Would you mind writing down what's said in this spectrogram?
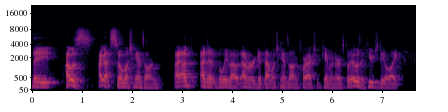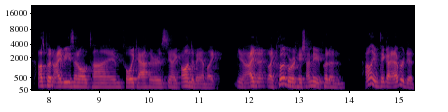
they I was I got so much hands on. I, I I didn't believe I would ever get that much hands on before I actually became a nurse, but it was a huge deal. Like I was putting IVs in all the time, Foley catheters, you know, like on demand. Like you know, I didn't like clinical rotation. I maybe put in. I don't even think I ever did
